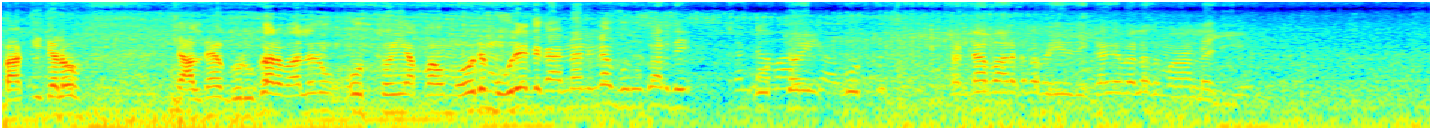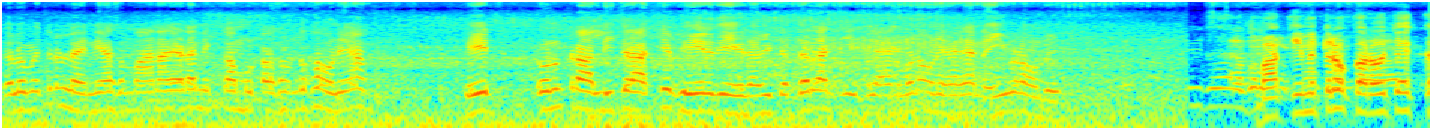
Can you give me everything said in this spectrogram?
ਬਾਕੀ ਚਲੋ, ਚੱਲਦੇ ਆ ਗੁਰੂ ਘਰ ਵੱਲ ਨੂੰ। ਉੱਥੋਂ ਹੀ ਆਪਾਂ ਉਹਦੇ ਮੂਹਰੇ ਦੁਕਾਨਾਂ ਨੇ ਨਾ ਗੁਰੂ ਘਰ ਦੇ। ਉੱਥੋਂ ਹੀ ਠੰਡਾ ਪਾਰਕ ਦਾ ਫੇਰ ਦੇਖਾਂਗੇ, ਪਹਿਲਾਂ ਸਮਾਨ ਲੈ ਲਈਏ। ਚਲੋ ਮਿੱਤਰੋ, ਲੈਨੇ ਆ ਸਮਾਨ, ਆ ਜਿਹੜਾ ਨਿੱਕਾ ਮੋਟਾ ਤੁਹਾਨੂੰ ਦਿਖਾਉਣੇ ਆ। ਫੇਰ ਉਹਨੂੰ ਟਰਾਲੀ 'ਚ ਰੱਖ ਕੇ ਫੇਰ ਦੇਖਦਾ ਵੀ ਕਿੱਧਰ ਦਾ ਕੀ ਪਲਾਨ ਬਣਾਉਣੇ ਆ ਜਾਂ ਨਹੀਂ ਬਣਾਉਂਦੇ। ਬਾਕੀ ਮਿੱਤਰੋ ਕਰੋ ਚੈੱਕ,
